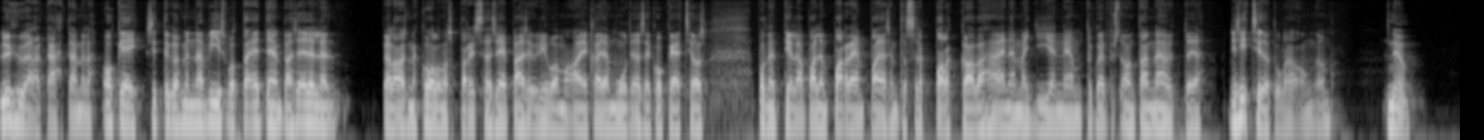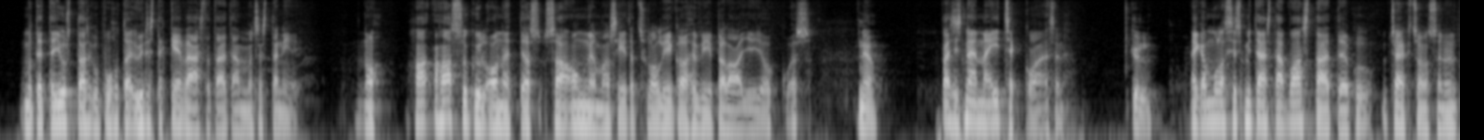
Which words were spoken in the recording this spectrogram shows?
Lyhyellä tähtäimellä. Okei, sitten kun mennään viisi vuotta eteenpäin, se edelleen pelaa siinä kolmosparissa ja se ei pääse ylivoima-aikaan ja muuta, ja se kokee, että se olisi potentiaalia paljon parempaa ja se pitäisi saada palkkaa vähän enemmän jne, mutta kun ei pysty antaa näyttöjä, niin sitten siitä tulee ongelma. Joo. Mutta että just taas kun puhutaan yhdestä keväästä tai tämmöisestä, niin no, ha- hassu kyllä on, että jos saa ongelman siitä, että sulla on liikaa hyviä pelaajia joukkueessa. Joo. Tai siis näin mä itse koen sen. Kyllä. Eikä mulla siis mitään sitä vastaa, että joku Jack Johnson nyt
